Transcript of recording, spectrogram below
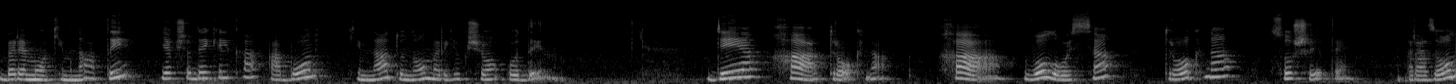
Беремо кімнати, якщо декілька, або кімнату номер, якщо один. Der Haartrockner. Ха волосся, трокна сушити. Разом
